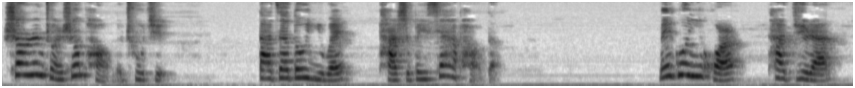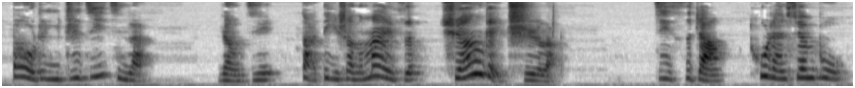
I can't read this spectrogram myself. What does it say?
商人转身跑了出去，大家都以为他是被吓跑的。没过一会儿，他居然抱着一只鸡进来，让鸡把地上的麦子全给吃了。祭司长突然宣布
